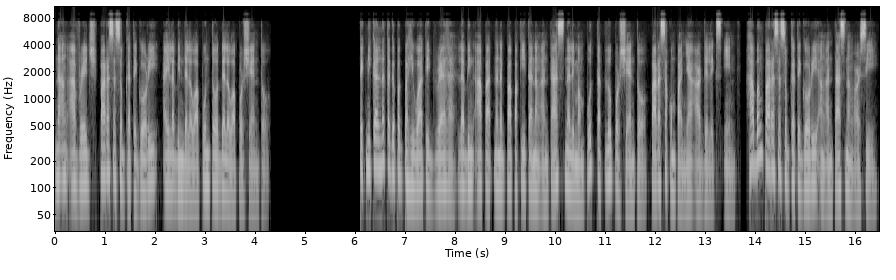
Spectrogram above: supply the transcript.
na ang average para sa subkategory ay 12.2%. Teknikal na tagapagpahiwatig REHA 14 na nagpapakita ng antas na 53% para sa kumpanya Ardelix Inc. Habang para sa subkategory ang antas ng RC,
